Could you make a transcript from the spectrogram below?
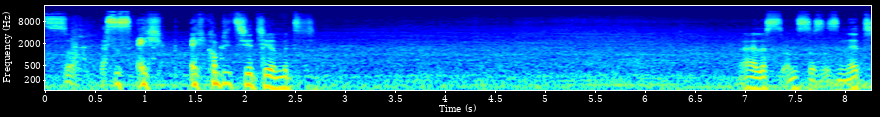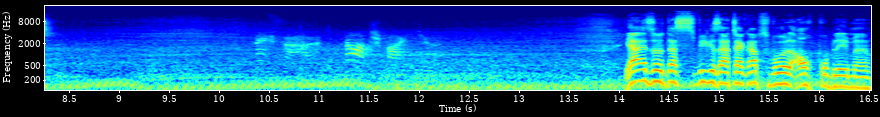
So. Das ist echt, echt kompliziert hier mit. Er lässt uns, das ist nett. Ja, also das, wie gesagt, da gab es wohl auch Probleme.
